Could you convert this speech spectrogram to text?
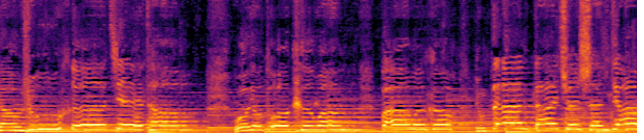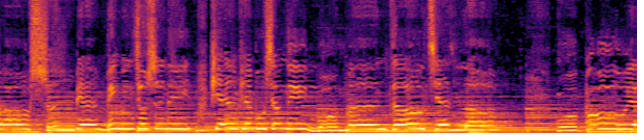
要如何。解套，我有多渴望把问候用等待全删掉。身边明明就是你，偏不像你，我们都煎熬。我不要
